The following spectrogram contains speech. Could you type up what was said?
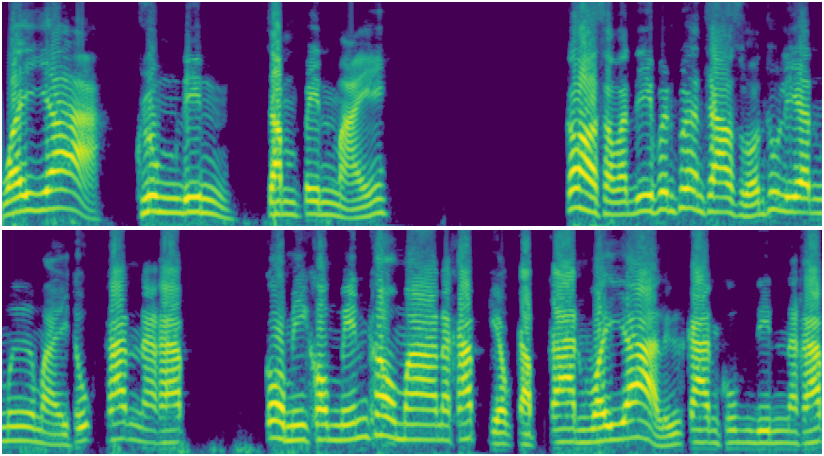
ไว้หญ้าคลุมดินจำเป็นไหม ก็สวัสดีเพื่อนๆชาวสวนทุเรียนมือใหม่ทุกท่านนะครับ ก็มีคอมเมนต์เข้ามานะครับ เกี่ยวกับการไว้หญ้าหรือการคลุมดินนะครับ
